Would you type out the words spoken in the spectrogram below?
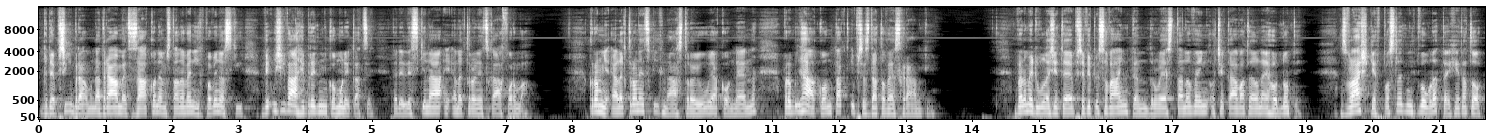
kde příbram nad rámec zákonem stanovených povinností využívá hybridní komunikaci, tedy listinná i elektronická forma. Kromě elektronických nástrojů jako NEN probíhá kontakt i přes datové schránky. Velmi důležité při vypisování tendru je stanovení očekávatelné hodnoty. Zvláště v posledních dvou letech je tato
